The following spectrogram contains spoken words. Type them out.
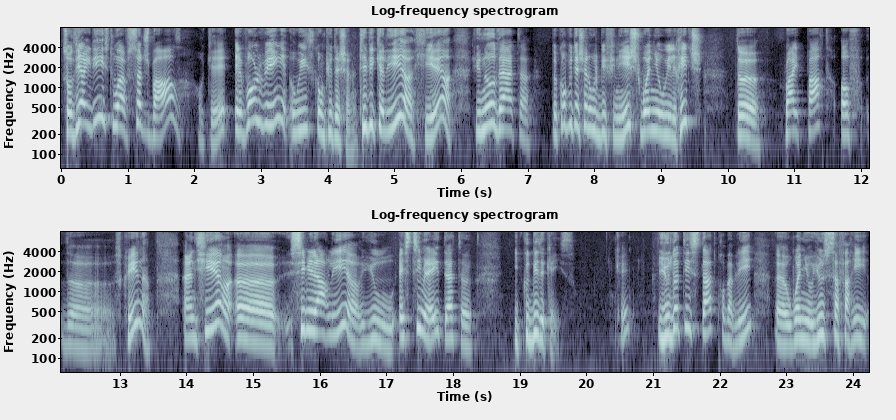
So the idea is to have such bars okay, evolving with computation. Typically uh, here you know that uh, the computation will be finished when you will reach the right part of the screen and here uh, similarly uh, you estimate that uh, it could be the case. Okay? You notice that probably uh, when you use Safari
